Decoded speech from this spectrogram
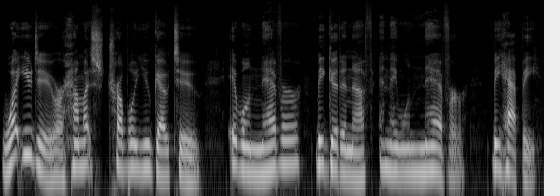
what you do or how much trouble you go to, it will never be good enough and they will never be happy.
